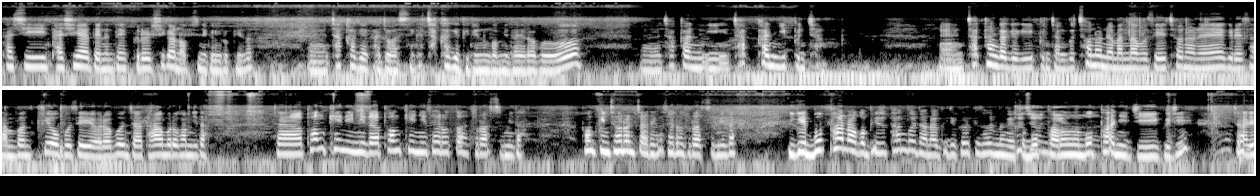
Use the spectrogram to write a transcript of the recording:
다시 다시 해야 되는데 그럴 시간 없으니까 이렇게 해서 어, 착하게 가져왔으니까 착하게 드리는 겁니다, 여러분. 어, 착한 이 착한 이쁜 창. 예, 착한 가격에 이쁜 창도 천 원에 만나보세요, 천 원에. 그래서 한번 키워보세요, 여러분. 자, 다음으로 갑니다. 자, 펑킨입니다. 펑킨이 새로 또 들어왔습니다. 펑킨 천 원짜리가 새로 들어왔습니다. 이게 모판하고 비슷한 거잖아, 그지? 그렇게 설명해서 모판? 은 모판이지, 그지? 자, 거.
